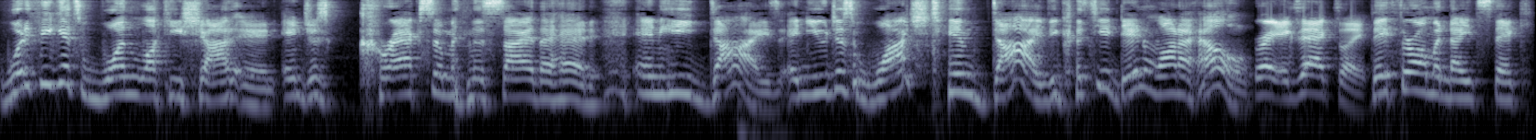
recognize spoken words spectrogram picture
what if he gets one lucky shot in and just cracks him in the side of the head and he dies and you just watched him die because you didn't want to help. Right, exactly. They throw him a nightstick.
